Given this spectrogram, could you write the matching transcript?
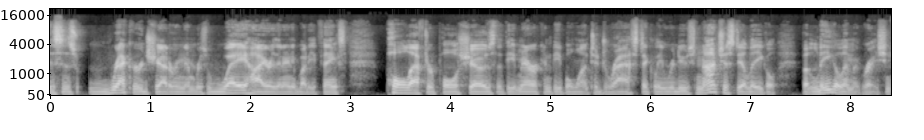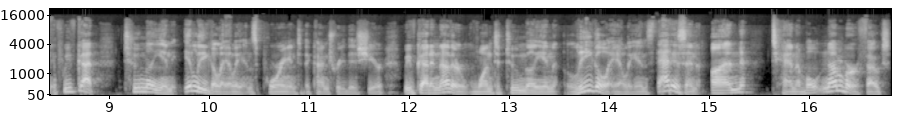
This is record shattering numbers, way higher than anybody thinks. Poll after poll shows that the American people want to drastically reduce not just illegal, but legal immigration. If we've got 2 million illegal aliens pouring into the country this year, we've got another 1 to 2 million legal aliens. That is an untenable number, folks.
